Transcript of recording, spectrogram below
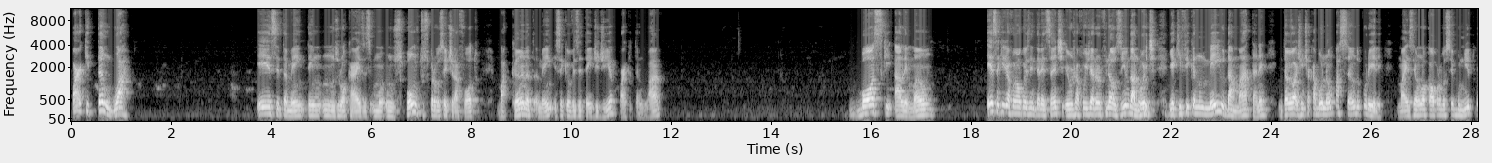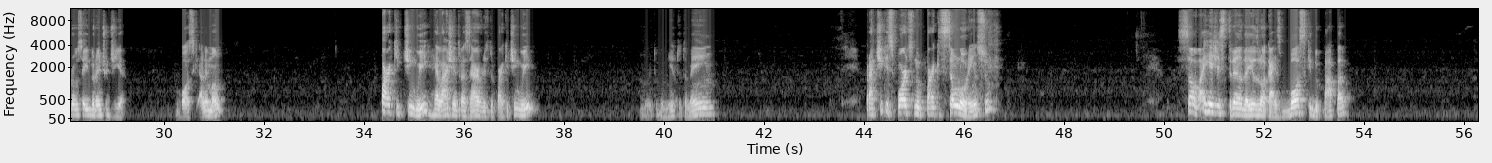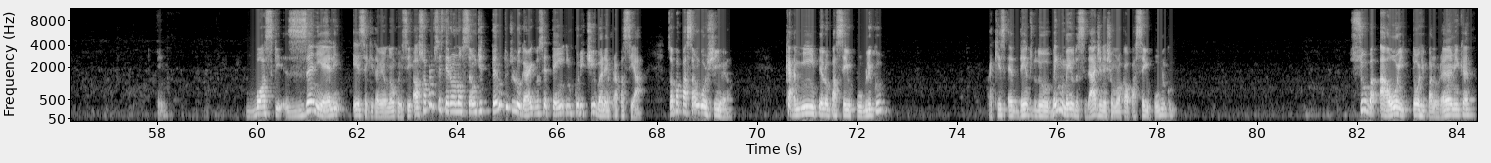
Parque Tanguá. Esse também tem uns locais, assim, uns pontos para você tirar foto bacana também. Esse aqui eu visitei de dia, Parque Tanguá. Bosque Alemão, esse aqui já foi uma coisa interessante. Eu já fui já era no finalzinho da noite e aqui fica no meio da mata, né? Então eu, a gente acabou não passando por ele, mas é um local para você bonito para você ir durante o dia. Bosque Alemão. Parque Tingui, relaxa entre as árvores do Parque Tingui. Muito bonito também. Pratique esportes no Parque São Lourenço. Só vai registrando aí os locais. Bosque do Papa. Bosque Zaniele. Esse aqui também eu não conheci. Ó, só para vocês terem uma noção de tanto de lugar que você tem em Curitiba, né, para passear. Só para passar um gostinho, ó. Caminhe pelo passeio público. Aqui é dentro do bem no meio da cidade, né, chama o local passeio público. Suba a Oi Torre Panorâmica,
